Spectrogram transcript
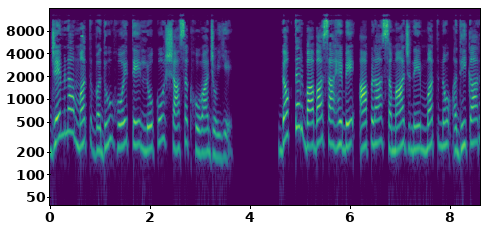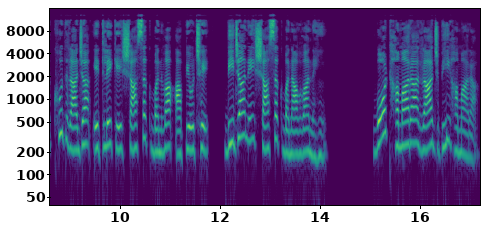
જેમના મત વધુ હોય તે લોકો શાસક હોવા જોઈએ. ડોક્ટર બાબા સાહેબે આપણા સમાજને મતનો અધિકાર ખુદ રાજા એટલે કે શાસક બનવા આપ્યો છે, બીજાને શાસક બનાવવા નહીં. વોટ હમારા, રાજ ભી હમારા.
